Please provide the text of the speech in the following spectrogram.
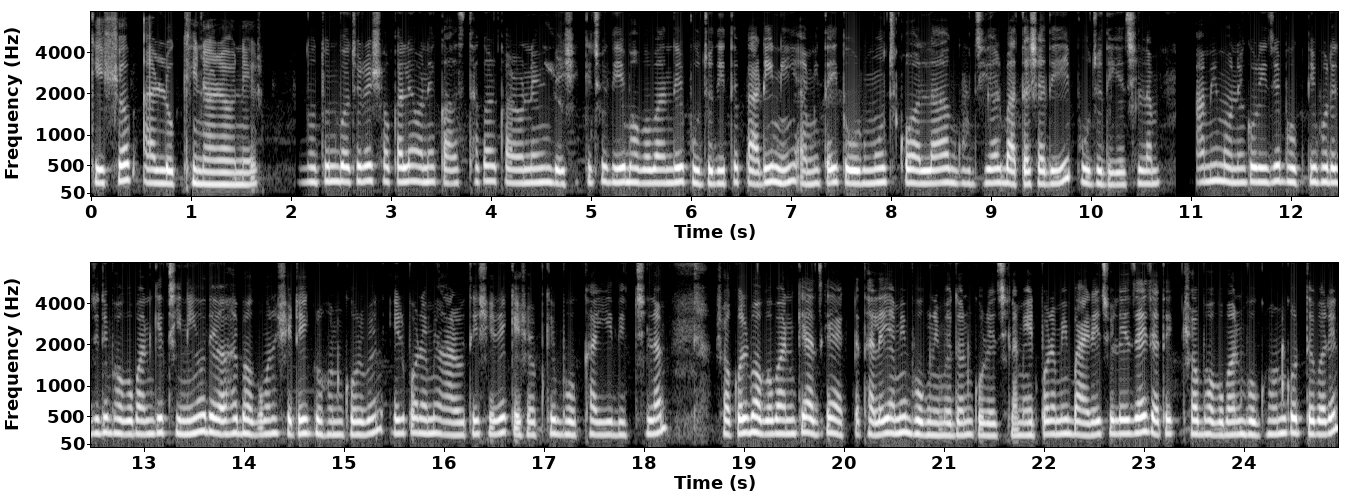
কেশব আর লক্ষ্মীনারায়ণের। নতুন বছরের সকালে অনেক কাজ থাকার কারণে আমি বেশি কিছু দিয়ে ভগবানদের পুজো দিতে পারিনি। আমি তাই তরমুজ, কলা, গুজিয়ার, বাতাসা দিয়েই পুজো দিয়েছিলাম। আমি মনে করি যে ভক্তি ভরে যদি ভগবানকে চিনিও দেওয়া হয়, ভগবান সেটাই গ্রহণ করবেন। এরপর আমি আরতি সেরে কেশবকে ভোগ খাইয়ে দিচ্ছিলাম। সকল ভগবানকে আজকে একটা থালেই আমি ভোগ নিবেদন করেছিলাম। এরপর আমি বাইরে চলে যাই যাতে সব ভগবান ভোগ গ্রহণ করতে পারেন।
